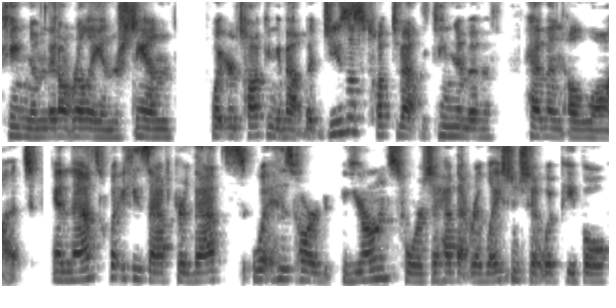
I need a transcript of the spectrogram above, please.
kingdom. They don't really understand what you're talking about. But Jesus talked about the kingdom of heaven a lot. And that's what he's after. That's what his heart yearns for to have that relationship with people.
